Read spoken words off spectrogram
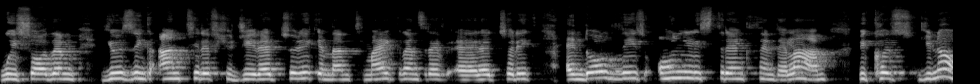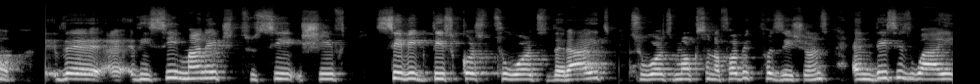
We saw them using anti-refugee rhetoric and anti-migrants re- uh, rhetoric, and all this only strengthened Elam because you know the uh, DISY managed to see shift civic discourse towards the right, towards more xenophobic positions. And this is why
